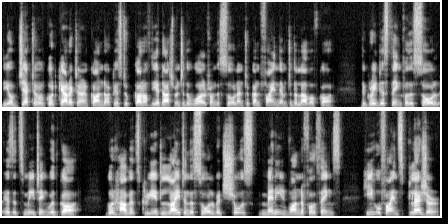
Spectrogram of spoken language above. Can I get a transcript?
The objective of good character and conduct is to cut off the attachment to the world from the soul and to confine them to the love of God. The greatest thing for the soul is its meeting with God. Good habits create light in the soul which shows many wonderful things. He who finds pleasure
